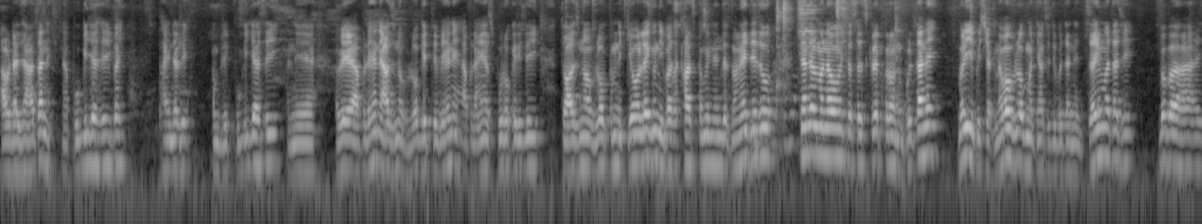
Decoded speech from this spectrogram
આવડા જ્યાં હતા ને ના પૂગી જશે ભાઈ. ફાઇનલી કમ્પ્લીટ પૂગી જશે અને હવે આપણે હે ને આજનો વ્લોગ એ તે હે ને આપણે અહીંયા જ પૂરો કરી દઈએ. તો આજનો વ્લોગ તમને કેવો લાગ્યો ની પાછા ખાસ કમેન્ટની અંદર જણાવી દેજો. ચેનલમાં નવો હોય તો સબસ્ક્રાઈબ કરવાનું ભૂલતા નહીં. મળીએ પછી નવા વ્લોગમાં ત્યાં સુધી બધાને જય માતાજી. બાય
